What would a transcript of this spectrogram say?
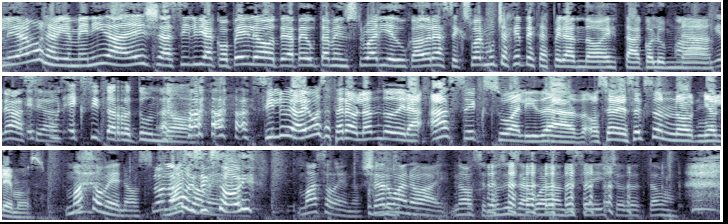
Le damos la bienvenida a ella, Silvia Copelo, terapeuta menstrual y educadora sexual. Mucha gente está esperando esta columna. Gracias. Es un éxito rotundo. Silvia, hoy vamos a estar hablando de la asexualidad. O sea, de sexo no ni hablemos. Más o menos. No hablamos de sexo menos. hoy. Más o menos. Yerba no hay. No sé, no sé si se acuerdan de ese dicho. Estamos...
